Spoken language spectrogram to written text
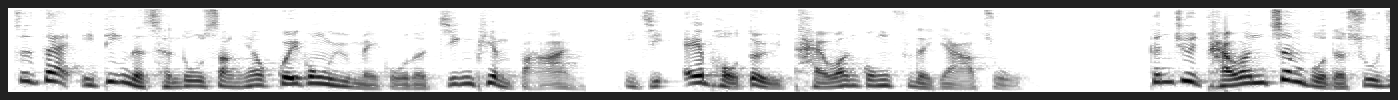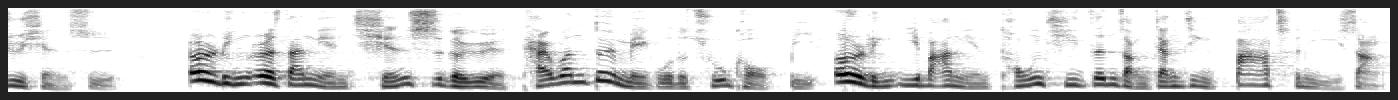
这在一定的程度上要归功于美国的晶片法案以及 Apple 对于台湾公司的压注。根据台湾政府的数据显示，二零二三年前十个月，台湾对美国的出口比二零一八年同期增长将近八成以上，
